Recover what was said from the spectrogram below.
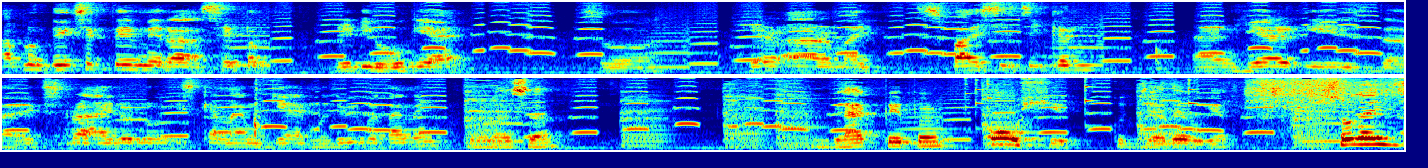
आप लोग देख सकते हैं मेरा सेटअप रेडी हो गया है। So here are my spicy chicken and here is the extra I don't know इसका नाम क्या है, मुझे भी पता नहीं। थोड़ा सा ब्लैक पेपर ओह शिट कुछ ज़्यादा हो गया। सो so गाइज़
